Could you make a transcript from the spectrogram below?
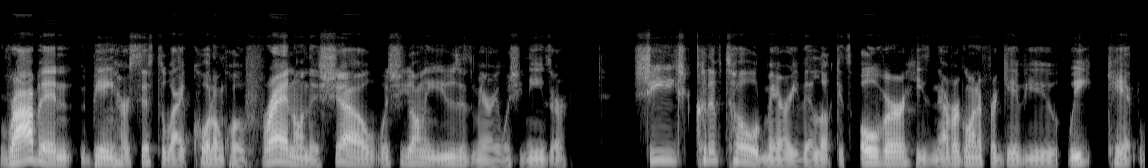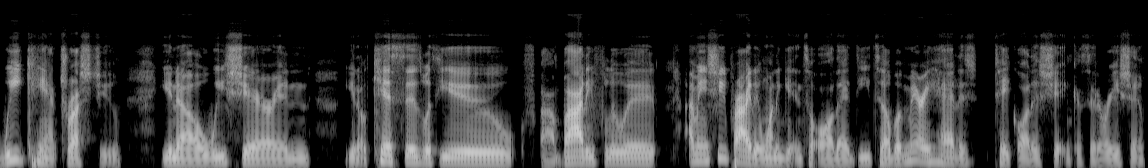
Robyn, being her sister, like quote unquote friend on this show, when she only uses Meri when she needs her, she could have told Meri that look, it's over. He's never going to forgive you. We can't we can't trust you. You know, we share in, you know, kisses with you, uh, body fluid. I mean, she probably didn't want to get into all that detail, but Meri had to take all this shit in consideration.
